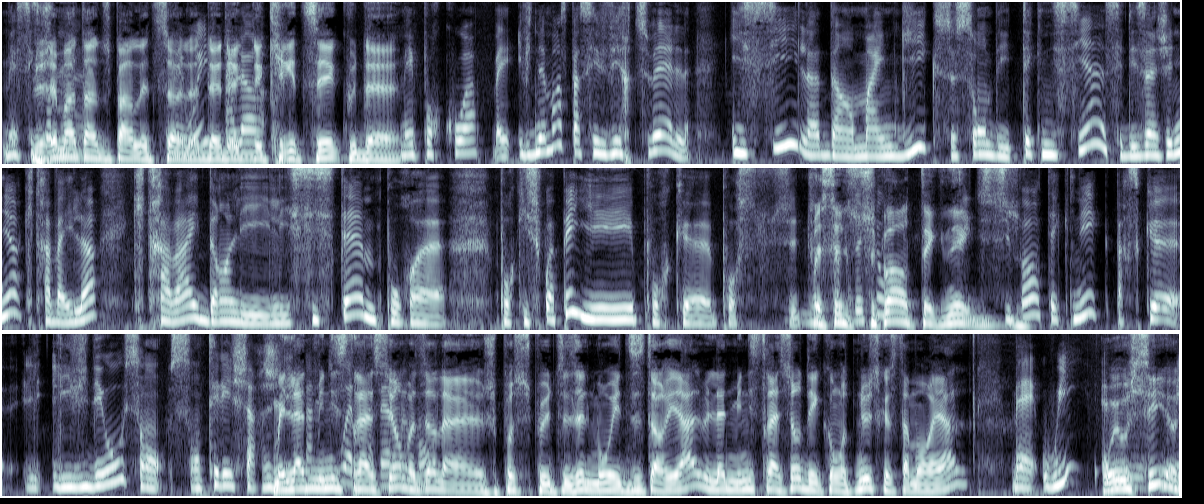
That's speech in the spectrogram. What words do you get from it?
Mais J'ai jamais entendu parler de ça, Mais là, oui, de, de, alors- de critiques ou de. Mais pourquoi? Ben, évidemment, c'est parce que c'est virtuel. Ici, là, dans MindGeek, ce sont des techniciens, c'est des ingénieurs qui travaillent là, qui travaillent dans les, les systèmes pour, euh, pour qu'ils soient payés, pour que. Pour Mais c'est le support choses. technique. C'est du support technique parce que les vidéos sont, sont téléchargées. Mais l'administration, on va dire, la, je sais pas si je peux utiliser le mot éditorial, mais l'administration des contenus, est-ce que c'est à Montréal? Ben oui. Oui, mais- aussi? OK.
